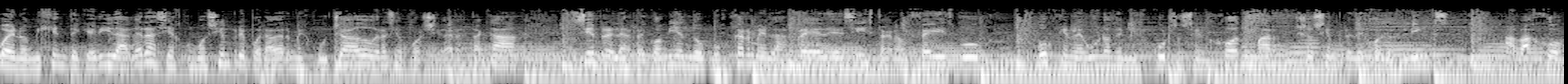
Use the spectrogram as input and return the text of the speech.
Bueno, mi gente querida, gracias como siempre por haberme escuchado, gracias por llegar hasta acá. Siempre les recomiendo buscarme en las redes, Instagram, Facebook, busquen algunos de mis cursos en Hotmart, yo siempre dejo los links abajo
